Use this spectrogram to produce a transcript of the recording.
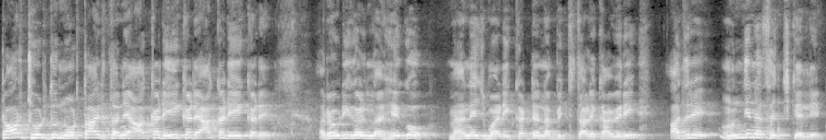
ಟಾರ್ಚ್ ಹೊಡೆದು ನೋಡ್ತಾ ಇರ್ತಾನೆ, ಆ ಕಡೆ, ಈ ಕಡೆ, ಆ ಕಡೆ, ಈ ಕಡೆ. ರೌಡಿಗಳನ್ನ ಹೇಗೋ ಮ್ಯಾನೇಜ್ ಮಾಡಿ ಕಟ್ಟನ್ನು ಬಿಚ್ಚುತ್ತಾಳೆ ಕಾವೇರಿ. ಆದರೆ ಮುಂದಿನ ಸಂಚಿಕೆಯಲ್ಲಿ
